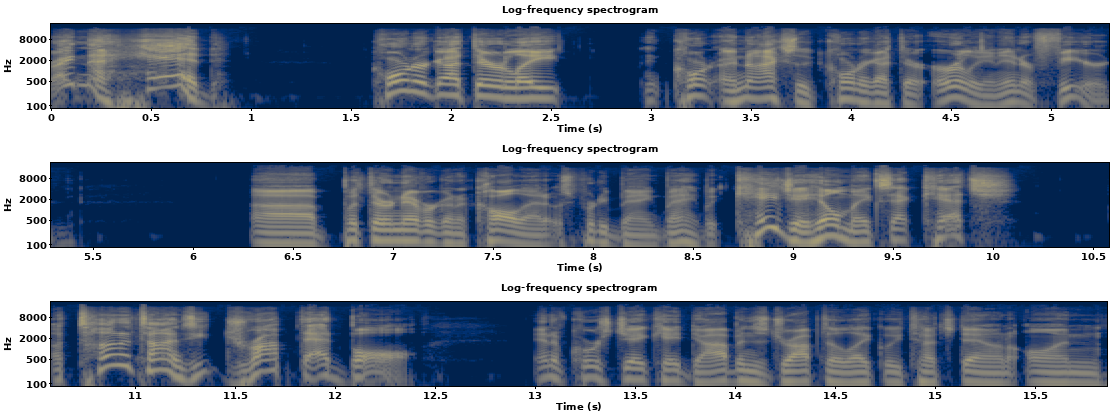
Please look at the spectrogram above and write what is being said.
right in the head. Corner got there late. Corner, no, actually, corner got there early and interfered. Uh, but they're never going to call that. It was pretty bang bang. But KJ Hill makes that catch a ton of times. He dropped that ball. And of course, J.K. Dobbins dropped a likely touchdown on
